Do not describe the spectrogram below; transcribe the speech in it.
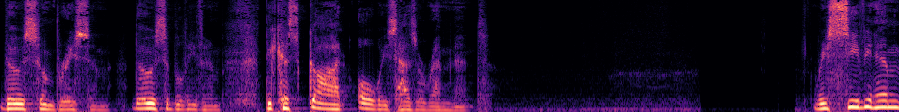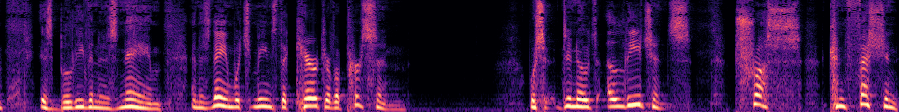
those who embrace him, those who believe in him, because God always has a remnant. Receiving him is believing in his name, and his name, which means the character of a person, which denotes allegiance, trust, confession.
